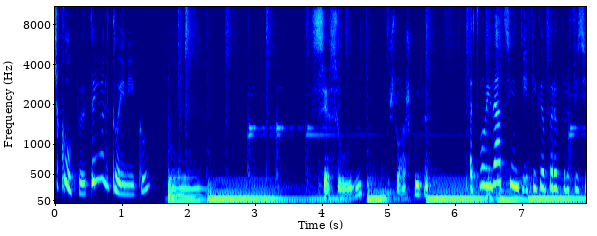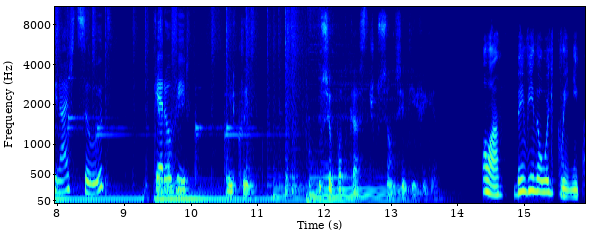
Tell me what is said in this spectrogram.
Desculpe, tem olho clínico? Se é saúde, estou à escuta. Atualidade científica para profissionais de saúde? Quero ouvir. Olho Clínico, o seu podcast de discussão científica. Olá, bem-vindo ao Olho Clínico,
